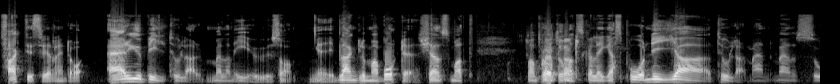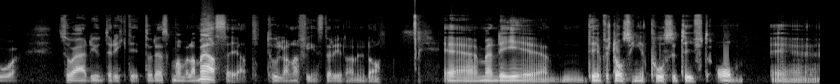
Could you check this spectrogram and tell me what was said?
faktiskt redan idag är ju biltullar mellan EU och USA. Ibland glömmer man bort det. Känns som att man pratar om att det ska läggas på nya tullar, men, men så, så är det ju inte riktigt. Och det ska man väl ha med sig, att tullarna finns där redan idag. Eh, men det är, det är förstås inget positivt om, eh,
